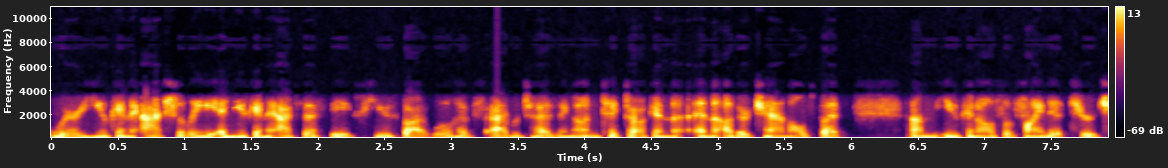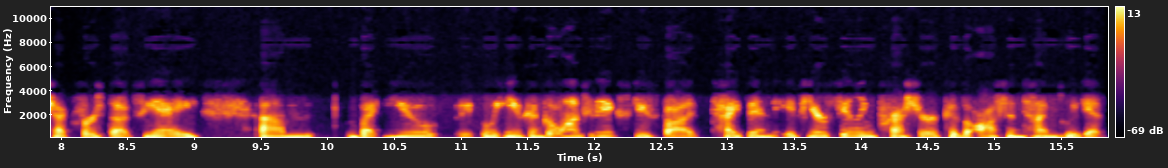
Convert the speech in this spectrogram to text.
where you can actually and you can access the excuse bot. We'll have advertising on TikTok and, and other channels, but um, you can also find it through checkfirst.ca. Um, but you you can go onto the excuse bot, type in if you're feeling pressure, because oftentimes we get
